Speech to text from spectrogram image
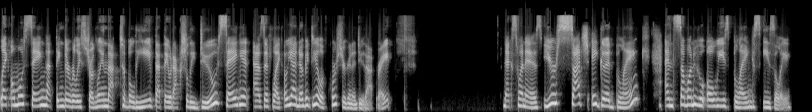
like almost saying that thing they're really struggling that to believe that they would actually do, saying it as if like, "Oh yeah, no big deal. Of course you're going to do that, right?" Next one is you're such a good blank and someone who always blanks easily.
